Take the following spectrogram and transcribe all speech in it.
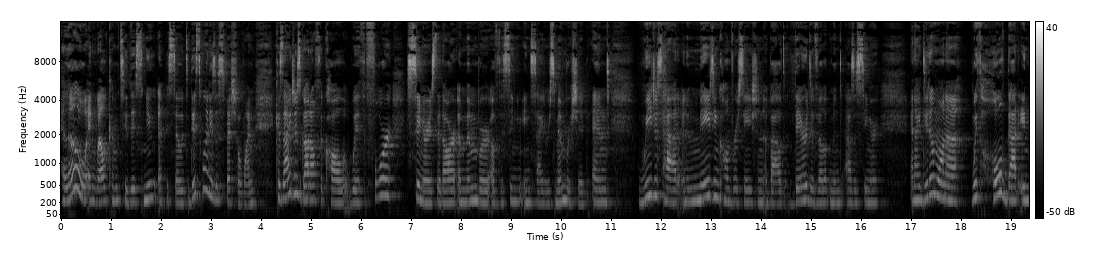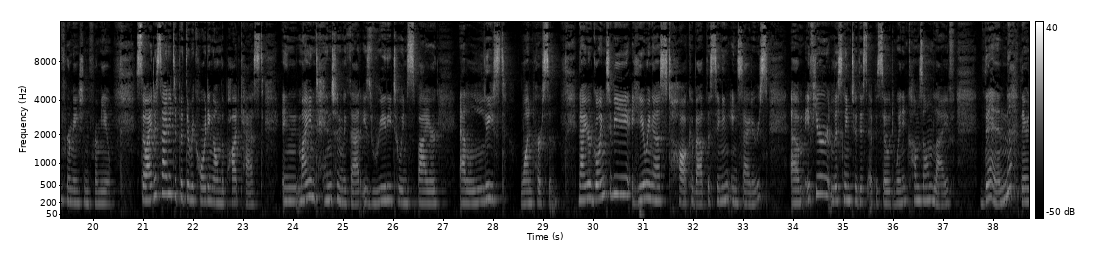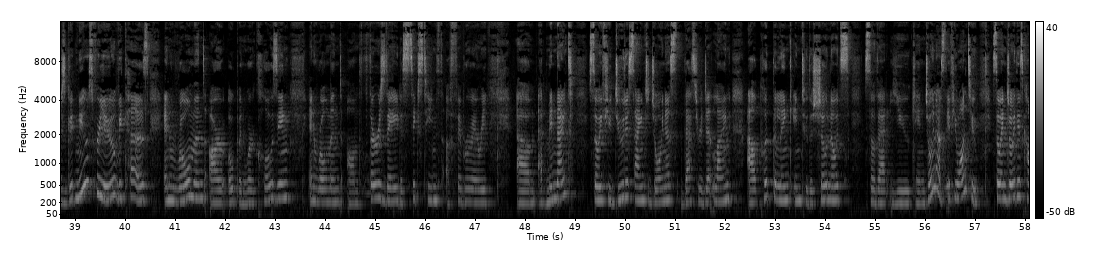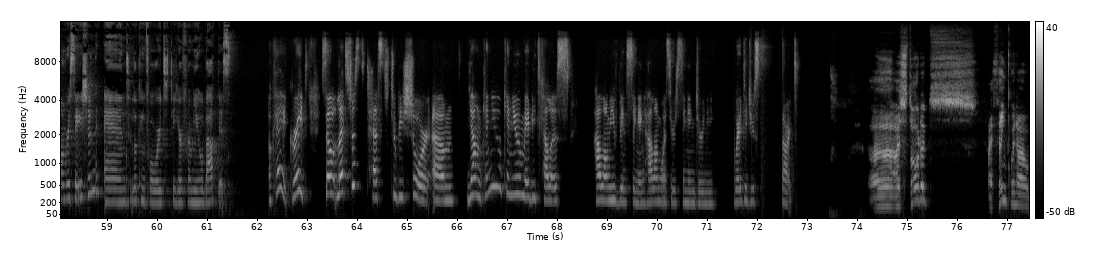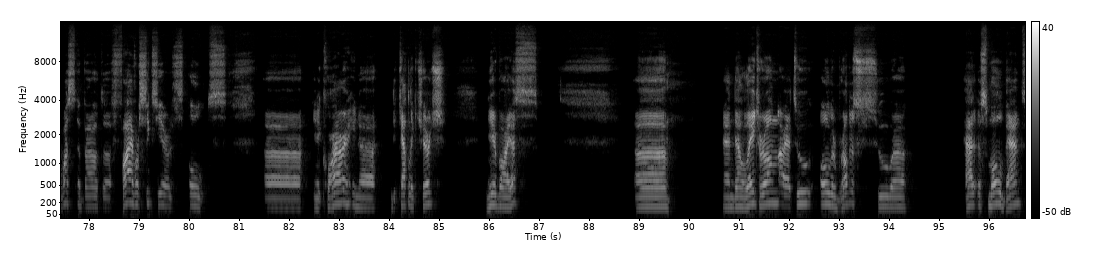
Hello, and welcome to this new episode. This one is a special one because I just got off the call with four singers that are a member of the Singing Insiders membership, and we just had an amazing conversation about their development as a singer. And I didn't want to withhold that information from you. So I decided to put the recording on the podcast. And my intention with that is really to inspire at least one person. Now, you're going to be hearing us talk about the Singing Insiders. Um, if you're listening to this episode when it comes on live, then there's good news for you because enrollment are open. We're closing enrollment on Thursday, the 16th of February um, at midnight. So if you do decide to join us, that's your deadline. I'll put the link into the show notes so that you can join us if you want to. So enjoy this conversation and looking forward to hear from you about this. Okay, great. So let's just test to be sure. Um, Jan, can you can you maybe tell us how long you've been singing? How long was your singing journey? Where did you start? Uh, I started, I think, when I was about uh, five or six years old, uh, in a choir in a the Catholic Church nearby us. Uh, and then later on, I had two older brothers who uh, had a small band.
